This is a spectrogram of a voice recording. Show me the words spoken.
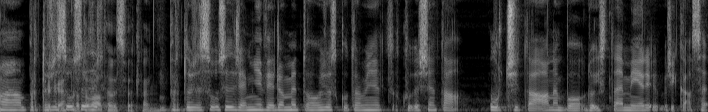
A protože, jsou si, vysvětlení? protože jsou si zřejmě vědomi toho, že skutečně, skutečně ta určitá nebo do jisté míry, říká se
